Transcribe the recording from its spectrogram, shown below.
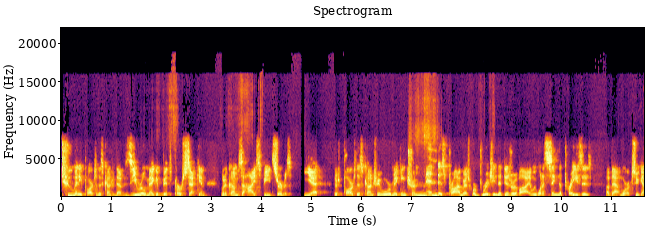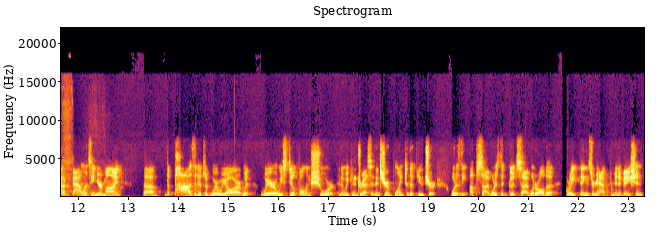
too many parts of this country that have zero megabits per second when it comes to high speed service. Yet, there's parts of this country where we're making tremendous progress. We're bridging the digital divide. We want to sing the praises of that work. So you've got to balance in your mind um, the positives of where we are with where are we still falling short and then we can address it. And then to your point to the future what is the upside? What is the good side? What are all the great things that are going to happen from innovation?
